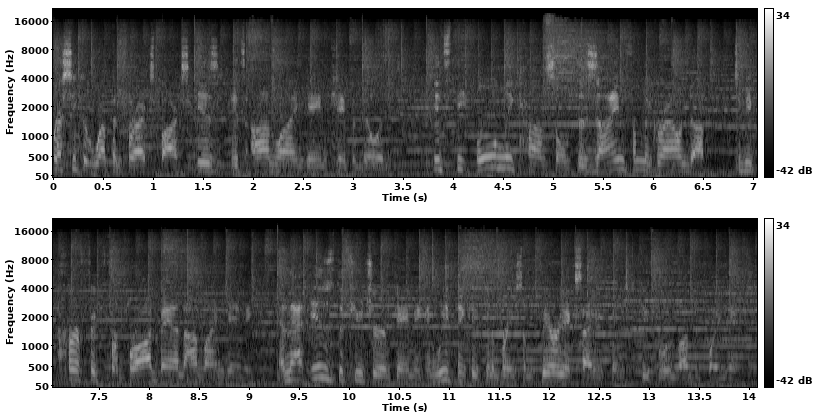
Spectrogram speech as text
Our secret weapon for Xbox is its online game capabilities. It's the only console designed from the ground up to be perfect for broadband online gaming. And that is the future of gaming, and we think it's going to bring some very exciting things to people who love to play games.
